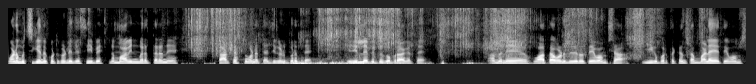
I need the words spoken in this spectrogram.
ಒಣಮುಚ್ಚಿಗೆಯನ್ನು ಕೊಟ್ಕೊಂಡಿದೆ ಸೀಬೆ. ನಮ್ಮ ಮಾವಿನ ಮರದ ಥರನೇ ಸಾಕಷ್ಟು ಒಣ ತ್ಯಾಜ್ಯಗಳು ಬರುತ್ತೆ. ಇದಿಲ್ಲೇ ಇಲ್ಲೇ ಬಿದ್ದು ಗೊಬ್ಬರ ಆಗುತ್ತೆ. ಆಮೇಲೆ ವಾತಾವರಣದಲ್ಲಿರೋ ತೇವಾಂಶ ಈಗ ಬರ್ತಕ್ಕಂಥ ಮಳೆ ತೇವಾಂಶ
